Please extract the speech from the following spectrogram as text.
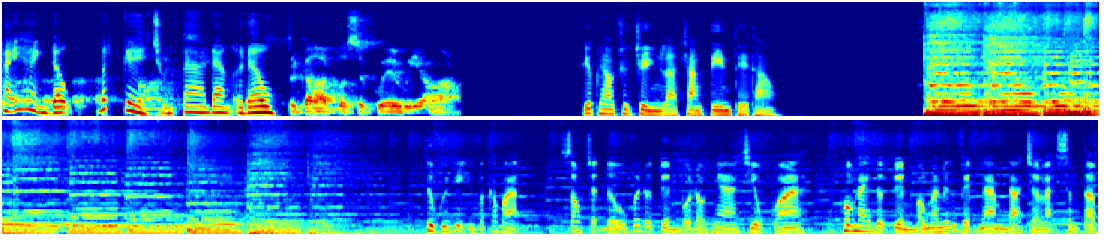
hãy hành động bất kể chúng ta đang ở đâu. Tiếp theo chương trình là trang tin thể thao. Thưa quý vị và các bạn, sau trận đấu với đội tuyển Bồ Đào Nha chiều qua, hôm nay đội tuyển bóng đá nữ Việt Nam đã trở lại sân tập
